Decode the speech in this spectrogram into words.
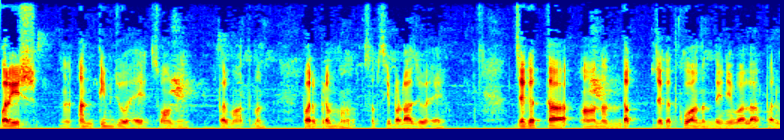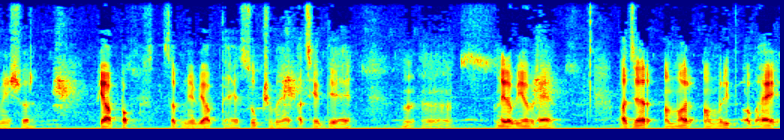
परेश अंतिम जो है स्वामी परमात्मा पर ब्रह्म सबसे बड़ा जो है जगत का आनंदक, जगत को आनंद देने वाला परमेश्वर व्यापक, सब में व्याप्त है, सूक्ष्म है, अछेद्य है, निरवयव है, अजर, अमर, अमृत, अभय,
